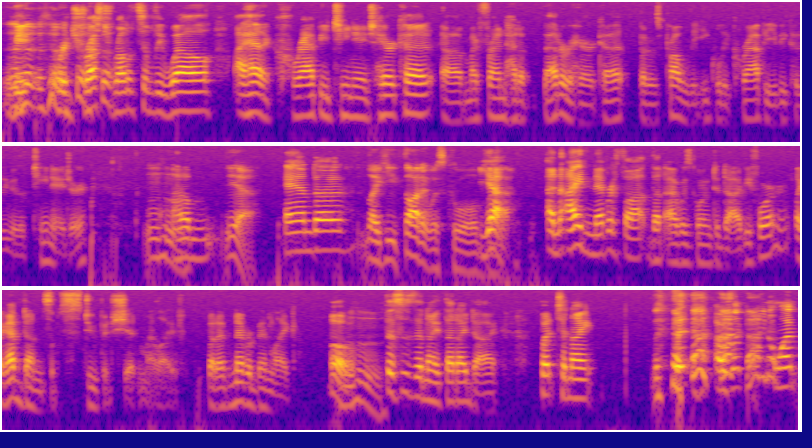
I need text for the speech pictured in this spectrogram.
We, we're dressed relatively well. I had a crappy teenage haircut. Uh, my friend had a better haircut, but it was probably equally crappy because he was a teenager. Mhm. Um, yeah. And uh, Like he thought it was cool. but- yeah, and I never thought that I was going to die before. Like I've done some stupid shit in my life, but I've never been like, "Oh, Mhm. this is the night that I die." But tonight, I was like, you know what?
